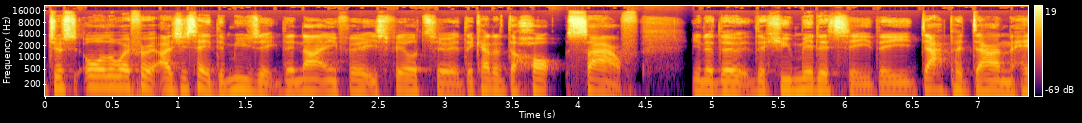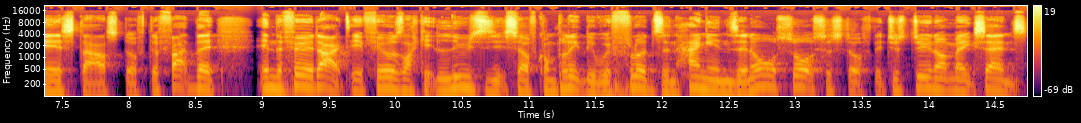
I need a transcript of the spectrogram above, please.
just all the way through, as you say, the music, the 1930s feel to it, the kind of the hot South, you know, the the humidity, the Dapper Dan hairstyle stuff, the fact that in the third act it feels like it loses itself completely with floods and hangings and all sorts of stuff that just do not make sense,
